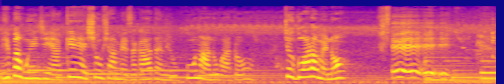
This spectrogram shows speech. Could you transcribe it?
ဒီပတ်ဝန်းကျင်ကကဲ့ရဲ့ရှုံရှာမဲ့စကားတန်တွေကိုပိုးနာလို့ပါတော့။ကျုပ်သွားတော့မယ်နော်။အေးအေးအေးအေး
